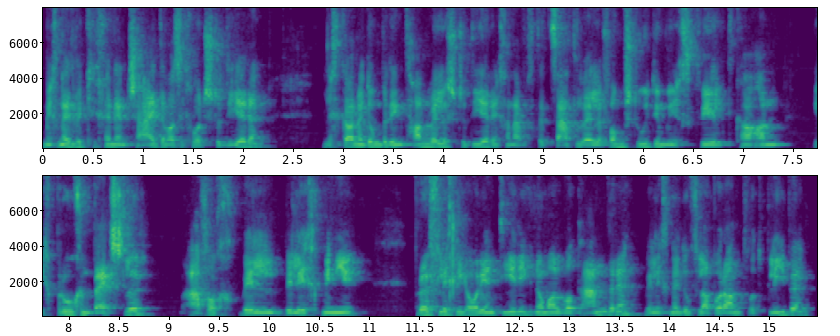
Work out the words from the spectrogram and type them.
mich nicht wirklich entscheiden, was ich studieren will. Weil ich gar nicht unbedingt haben studieren. Ich habe einfach den Zettel vom Studium, weil ich das Gefühl hatte, ich brauche einen Bachelor. Einfach, weil, weil ich meine berufliche Orientierung nochmal ändern will, weil ich nicht auf Laborant bleiben will.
